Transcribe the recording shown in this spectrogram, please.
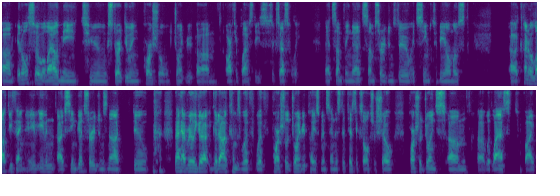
Um, it also allowed me to start doing partial joint um, arthroplasties successfully. That's something that some surgeons do. It seems to be almost uh, kind of a lucky thing. Even I've seen good surgeons not do not have really good good outcomes with with partial joint replacements, and the statistics also show partial joints um, uh, would last five,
